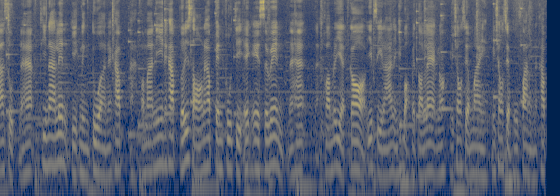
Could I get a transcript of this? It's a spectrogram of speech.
ล่าสุดนะฮะที่น่าเล่นอีก 1 ตัวนะครับอะประมาณนี้นะครับตัวที่2นะครับเป็น Fuji XA7 นะฮะความละเอียดก็ 24 ล้านอย่างที่บอกไปตอนแรกเนาะมีช่องเสียบไมค์มีช่องเสียบหูฟังนะครับ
